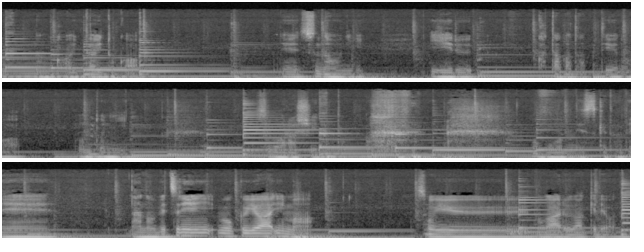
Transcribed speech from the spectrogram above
何か会いたいとか、ね、素直に言える方々っていうのは本当に素晴らしいなと 思うんですけどね。あの別に僕は今そういうのがあるわけではなく。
